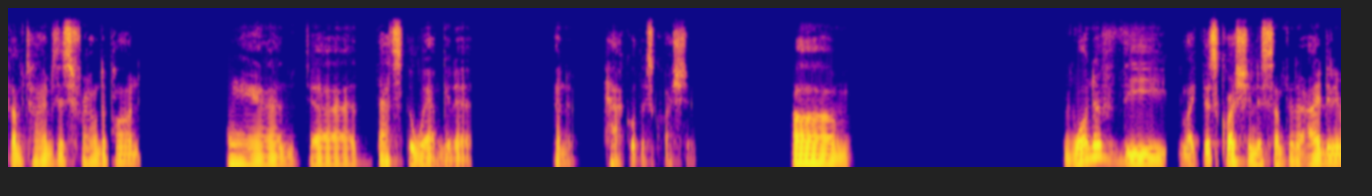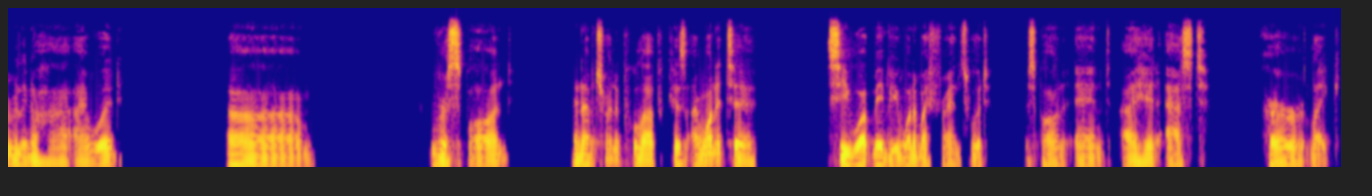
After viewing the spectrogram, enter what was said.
sometimes is frowned upon, and, uh, that's the way I'm gonna kinda tackle this question. Um one of the like, this question is something that I didn't really know how I would um respond, and I'm trying to pull up because I wanted to see what maybe one of my friends would respond, and I had asked her, like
